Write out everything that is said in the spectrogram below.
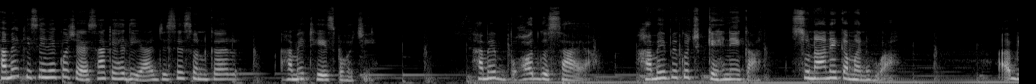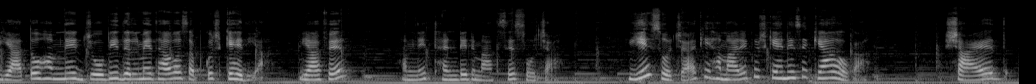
हमें किसी ने कुछ ऐसा कह दिया जिसे सुनकर हमें ठेस पहुँची। हमें बहुत गुस्सा आया। हमें भी कुछ कहने का, सुनाने का मन हुआ। अब या तो हमने जो भी दिल में था वो सब कुछ कह दिया, या फिर हमने ठंडे दिमाग से सोचा। ये सोचा कि हमारे कुछ कहने से क्या होगा। शायद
